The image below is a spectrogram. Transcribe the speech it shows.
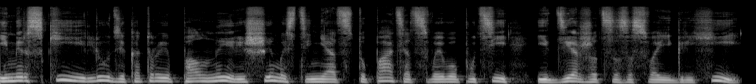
и мирские люди, которые полны решимости не отступать от своего пути и держатся за свои грехи,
